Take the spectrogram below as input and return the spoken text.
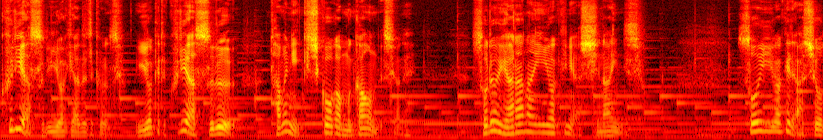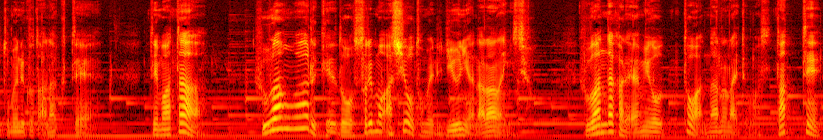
クリアする言い訳が出てくるんですよ。言い訳でクリアするために思考が向かうんですよね。それをやらない言い訳にはしないんですよ。そういう言い訳で足を止めることはなくて、で、また、不安はあるけれど、それも足を止める理由にはならないんですよ。不安だからやめようとはならないと思います。だって、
